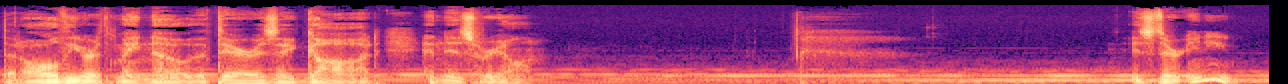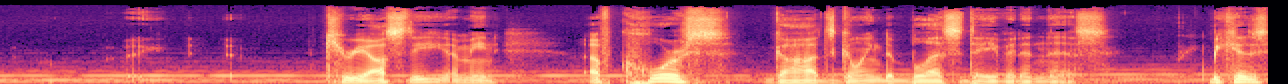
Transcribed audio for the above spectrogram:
that all the earth may know that there is a God in Israel. Is there any curiosity? I mean, of course, God's going to bless David in this. Because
